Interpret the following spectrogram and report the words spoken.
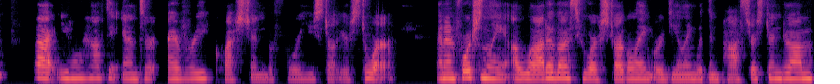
but you don't have to answer every question before you start your store. And unfortunately, a lot of us who are struggling or dealing with imposter syndrome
